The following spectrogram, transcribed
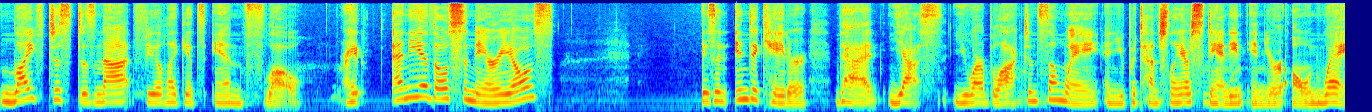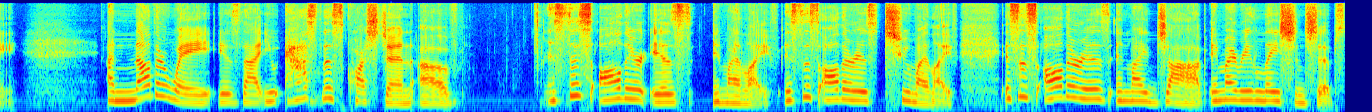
Life just does not feel like it's in flow, right? Any of those scenarios is an indicator that yes, you are blocked in some way and you potentially are standing in your own way. Another way is that you ask this question of, is this all there is in my life? Is this all there is to my life? Is this all there is in my job, in my relationships,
